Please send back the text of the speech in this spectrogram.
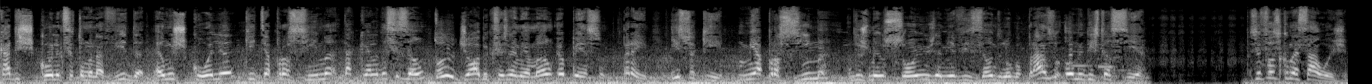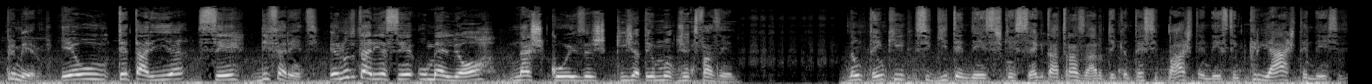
cada escolha que você toma na vida, é uma escolha que te aproxima daquela decisão. Todo job que seja na minha mão, eu penso: peraí, isso aqui me aproxima dos meus sonhos, da minha visão de longo prazo ou me distancia? Se eu fosse começar hoje, primeiro, eu tentaria ser diferente. Eu não tentaria ser o melhor nas coisas que já tem um monte de gente fazendo. Não tem que seguir tendências. Quem segue está atrasado. Tem que antecipar as tendências, tem que criar as tendências.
